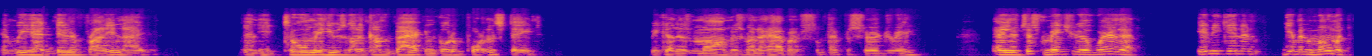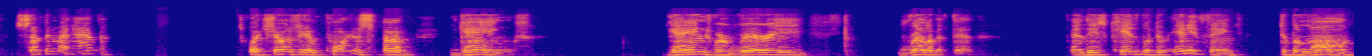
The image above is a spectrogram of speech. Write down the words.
And we had dinner Friday night. And he told me he was going to come back and go to Portland State because his mom was going to have some type of surgery. And it just makes you aware that any given, given moment, something might happen. What shows the importance of gangs. Gangs were very relevant then. And these kids will do anything to belong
